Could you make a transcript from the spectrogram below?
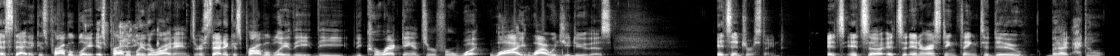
Aesthetic is probably is probably the right answer. Aesthetic is probably the the the correct answer for what why why would you do this? It's interesting. It's it's a it's an interesting thing to do, but I, I don't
